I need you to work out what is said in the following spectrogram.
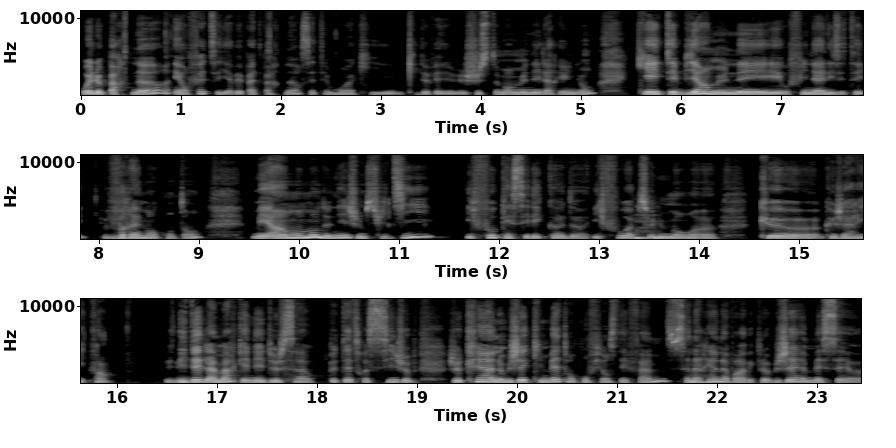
où le partenaire? Et en fait, il n'y avait pas de partenaire, c'était moi qui, qui devais justement mener la réunion, qui a été bien menée et au final, ils étaient vraiment contents. Mais à un moment donné, je me suis dit, il faut casser les codes. Il faut mmh absolument euh, que, euh, que j'arrive. Enfin, l'idée de la marque est née de ça. Peut-être si je, je crée un objet qui met en confiance des femmes, ça n'a mmh rien à voir avec l'objet, mais c'est euh,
